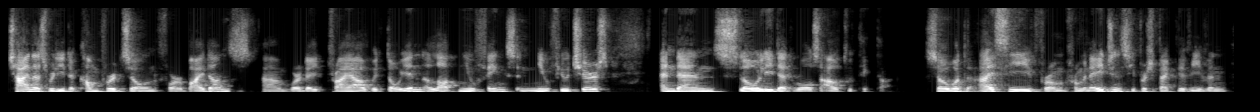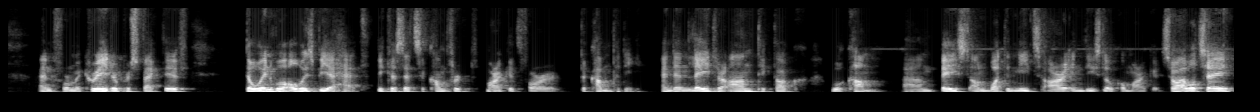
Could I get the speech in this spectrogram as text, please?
China is really the comfort zone for ByteDance, um, where they try out with Douyin a lot new things and new futures, and then slowly that rolls out to TikTok. So what I see from from an agency perspective, even and from a creator perspective, Douyin will always be ahead because that's a comfort market for the company. And then later on, TikTok will come um, based on what the needs are in these local markets. So I would say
